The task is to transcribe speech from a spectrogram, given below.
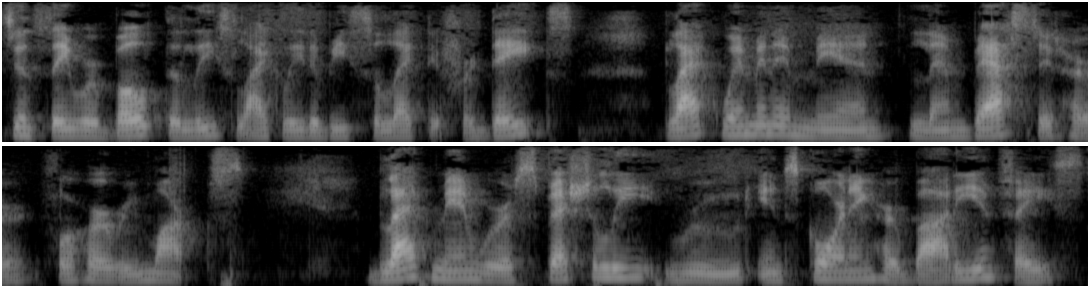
since they were both the least likely to be selected for dates, Black women and men lambasted her for her remarks. Black men were especially rude in scorning her body and face,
